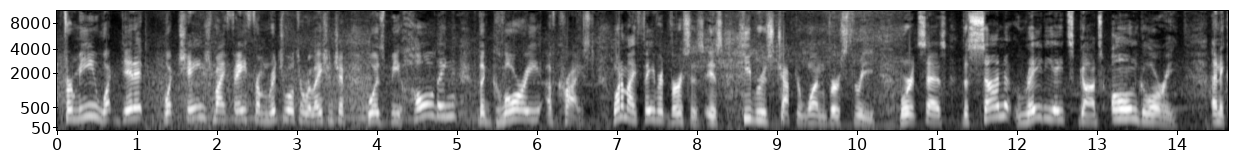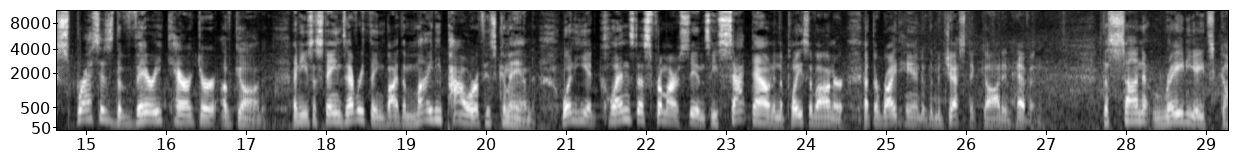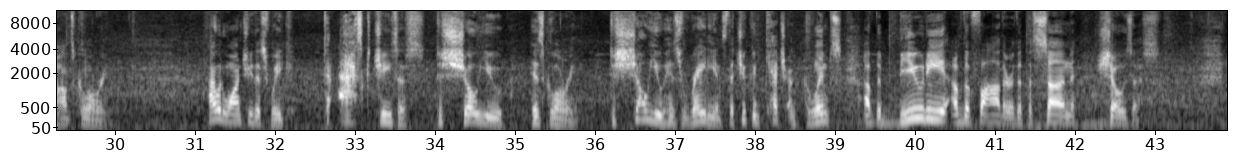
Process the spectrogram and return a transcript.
For me, what did it, what changed my faith from ritual to relationship was beholding the glory of Christ. One of my favorite verses is Hebrews chapter 1 verse 3, where it says, "The Son radiates God's own glory and expresses the very character of God. And he sustains everything by the mighty power of his command. When he had cleansed us from our sins, he sat down in the place of honor at the right hand of the majestic God in heaven. The Son radiates God's glory. I would want you this week to ask Jesus to show you his glory to show you his radiance, that you could catch a glimpse of the beauty of the Father that the Son shows us.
